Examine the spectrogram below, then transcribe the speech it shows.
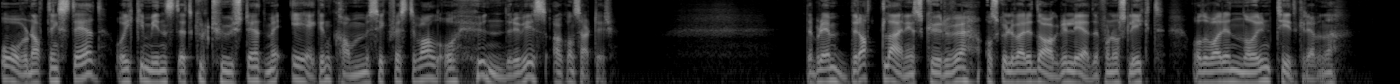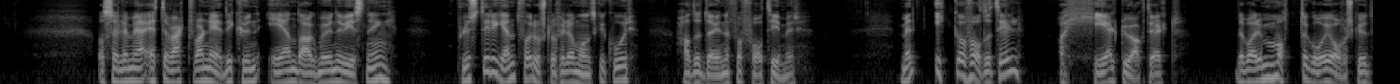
overnattingssted og ikke minst et kultursted med egen kammermusikkfestival og hundrevis av konserter. Det ble en bratt læringskurve å skulle være daglig leder for noe slikt, og det var enormt tidkrevende. Og selv om jeg etter hvert var nede i kun én dag med undervisning, pluss dirigent for Oslo Filharmoniske Kor, hadde døgnet for få timer. Men ikke å få det til var helt uaktuelt. Det bare måtte gå i overskudd.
